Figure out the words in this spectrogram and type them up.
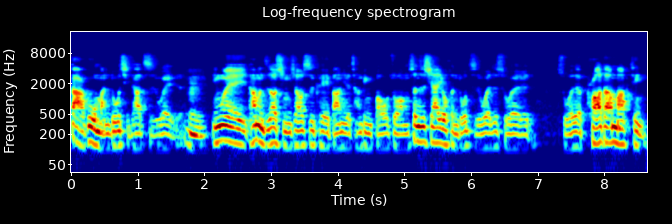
大过蛮多其他职位的，嗯。因为他们知道行销是可以把你的产品包装，甚至现在有很多职位是所谓所谓的 product marketing，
